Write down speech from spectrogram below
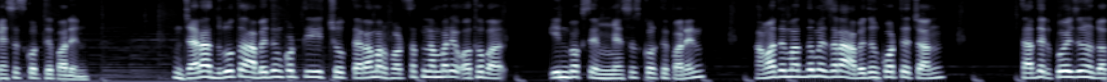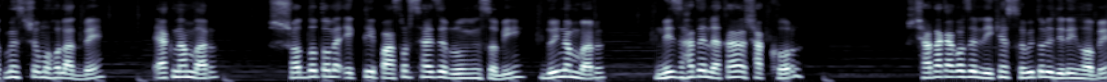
মেসেজ করতে পারেন। যারা দ্রুত আবেদন করতে ইচ্ছুক, তারা আমার হোয়াটসঅ্যাপ নাম্বারে অথবা ইনবক্সে মেসেজ করতে পারেন। আমাদের মাধ্যমে যারা আবেদন করতে চান, তাদের প্রয়োজনীয় ডকুমেন্টস সমূহ লাগবে। এক নাম্বার, সদ্যতলা একটি পাসপোর্ট সাইজের রঙিন ছবি। দুই নাম্বার নিজ হাতে লেখা স্বাক্ষর, সাদা কাগজে লিখে ছবি তুলে দিলেই হবে।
